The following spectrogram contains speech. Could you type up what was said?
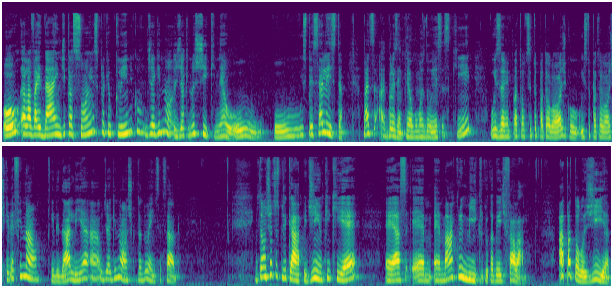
ou ela vai dar indicações para que o clínico diagnostique, né? Ou, ou o especialista. Mas, ah, por exemplo, tem algumas doenças que o exame citopatológico, o histopatológico, ele é final. Ele dá ali a, a, o diagnóstico da doença, sabe? Então, deixa eu te explicar rapidinho o que, que é, é, é, é macro e micro que eu acabei de falar. A patologia,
